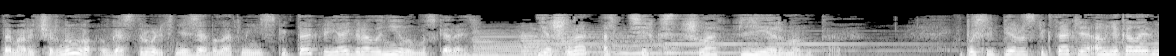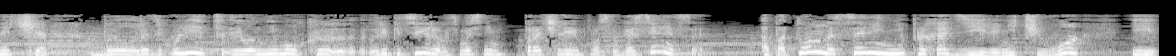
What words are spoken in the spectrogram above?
Тамара Чернова, в гастролях нельзя было отменить спектакль, я играла Нину в «Маскараде». Я шла от текста, шла от Лермонтова. И после первого спектакля, а у Николая Ильича был радикулит, и он не мог э, репетировать. Мы с ним прочли просто в гостинице. А потом на сцене не проходили ничего. И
